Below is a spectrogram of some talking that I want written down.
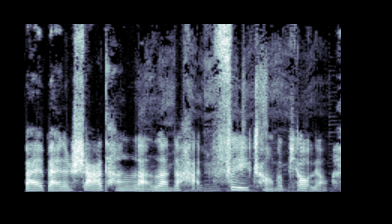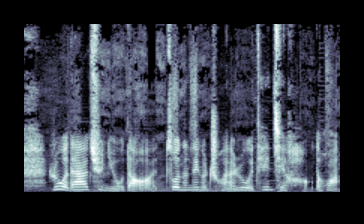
白白的沙滩，蓝蓝的海，非常的漂亮。如果大家去牛岛啊，坐的那个船，如果天气好的话，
